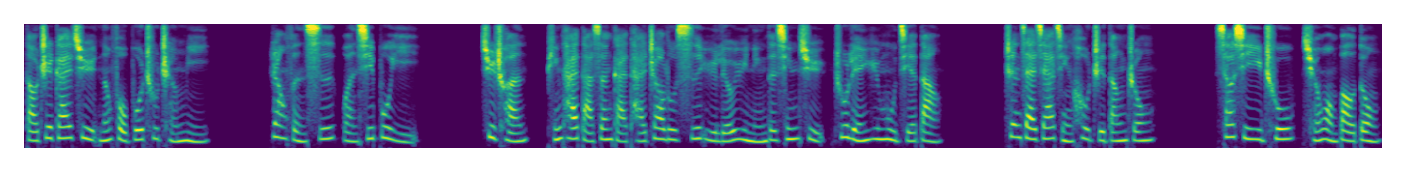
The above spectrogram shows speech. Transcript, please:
导致该剧能否播出成谜，让粉丝惋惜不已。据传，平台打算改台赵露思与刘宇宁的新剧《珠帘玉幕》接档，正在加紧后制当中。消息一出，全网暴动，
